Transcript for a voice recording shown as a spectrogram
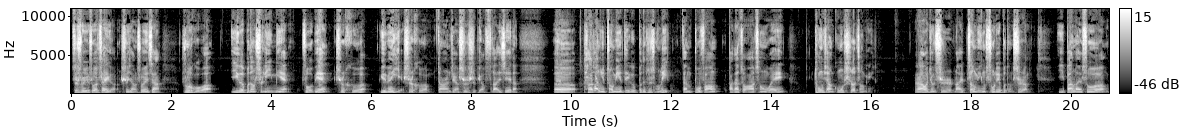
之所以说这个，是想说一下，如果一个不等式里面左边是和，右边也是和，当然这样事实是比较复杂一些的。呃，它让你证明这个不等式成立，咱们不妨把它转化成为通项公式的证明。然后就是来证明数列不等式。一般来说，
